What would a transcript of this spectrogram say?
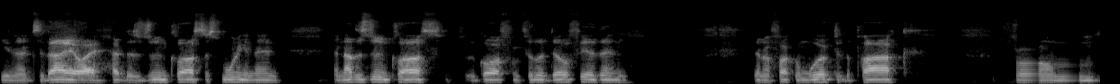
you know, today I had a Zoom class this morning, and then another Zoom class, a guy from Philadelphia. Then, then I fucking worked at the park from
